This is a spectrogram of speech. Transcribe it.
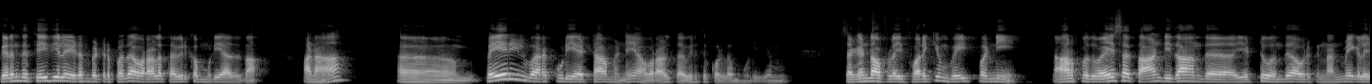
பிறந்த தேதியில் இடம்பெற்றிருப்பது அவரால் தவிர்க்க முடியாது தான். ஆனால் பெயரில் வரக்கூடிய 8ஆம் எண்ணை அவரால் தவிர்த்து கொள்ள முடியும். செகண்ட் ஆஃப் லைஃப் வரைக்கும் வெயிட் பண்ணி நாற்பது வயசை தாண்டி தான் அந்த எட்டு வந்து அவருக்கு நன்மைகளை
